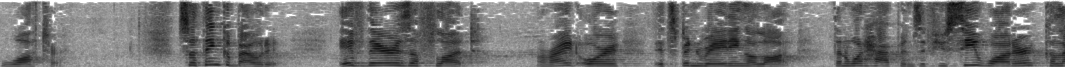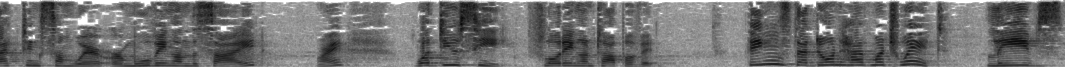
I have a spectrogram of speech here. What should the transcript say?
water. So think about it. If there is a flood, alright, or it's been raining a lot, then what happens? If you see water collecting somewhere or moving on the side, right? What do you see floating on top of it? Things that don't have much weight. Leaves,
